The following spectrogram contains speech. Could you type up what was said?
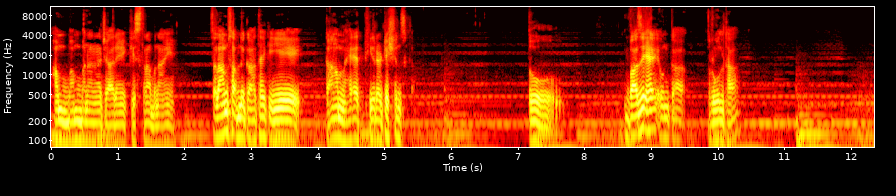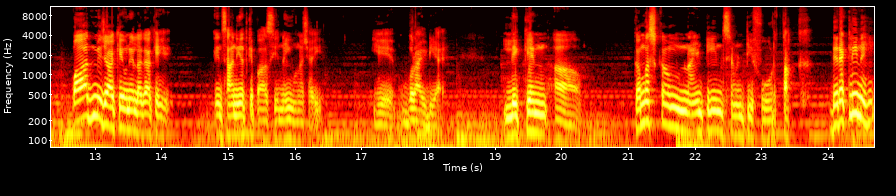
हम बम बनाना चाह रहे हैं, किस तरह बनाएँ, सलाम साहब ने कहा था कि ये काम है थियोरेटिशंस का। तो वाज है उनका रोल था। बाद में जाके उन्हें लगा कि इंसानियत के पास ये नहीं होना चाहिए, ये बुरा आइडिया है। लेकिन आ, कम अज कम 1974 तक डायरेक्टली नहीं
